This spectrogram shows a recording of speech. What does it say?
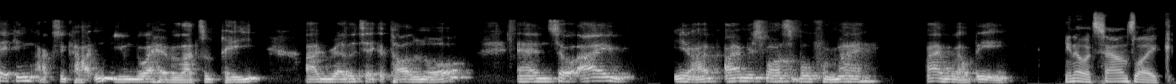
taking Oxycontin, even though I have lots of pain. I'd rather take a Tylenol. And so I, you know, I, I'm responsible for my my well-being. You know, it sounds like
